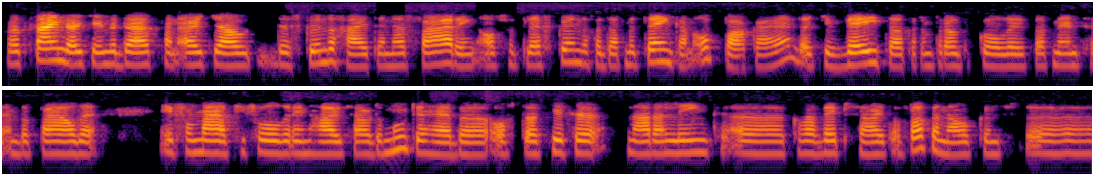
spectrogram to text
Wat fijn dat je inderdaad vanuit jouw deskundigheid en ervaring als verpleegkundige dat meteen kan oppakken. Hè? Dat je weet dat er een protocol is, dat mensen een bepaalde informatiefolder in huis zouden moeten hebben. Of dat je ze naar een link uh, qua website of wat dan ook kunt, uh,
